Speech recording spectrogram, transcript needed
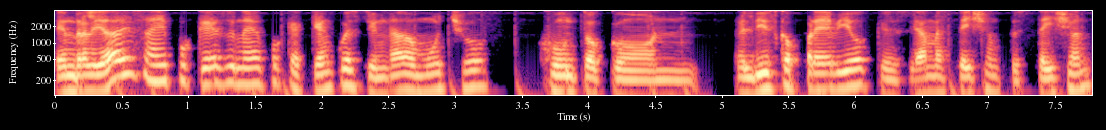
en realidad esa época es una época que han cuestionado mucho junto con el disco previo que se llama Station to Station,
